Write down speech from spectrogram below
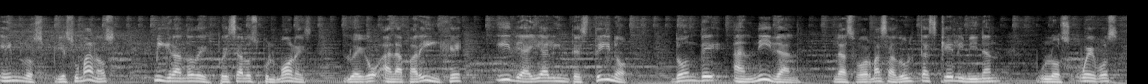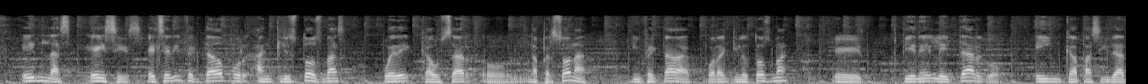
en los pies humanos, migrando después a los pulmones, luego a la faringe y de ahí al intestino, donde anidan las formas adultas que eliminan los huevos en las heces. El ser infectado por anquilostosmas puede causar, o la persona infectada por anquilostosma eh, tiene letargo, e incapacidad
